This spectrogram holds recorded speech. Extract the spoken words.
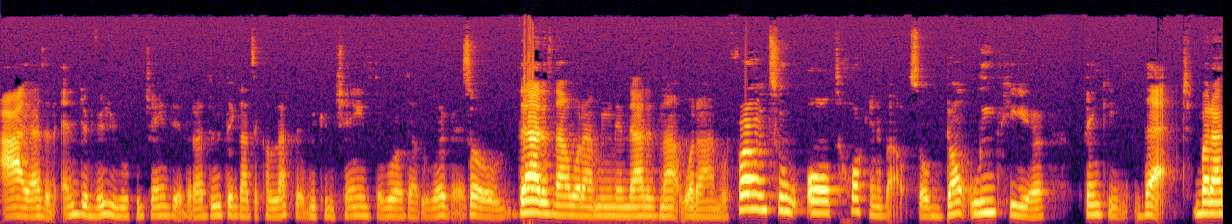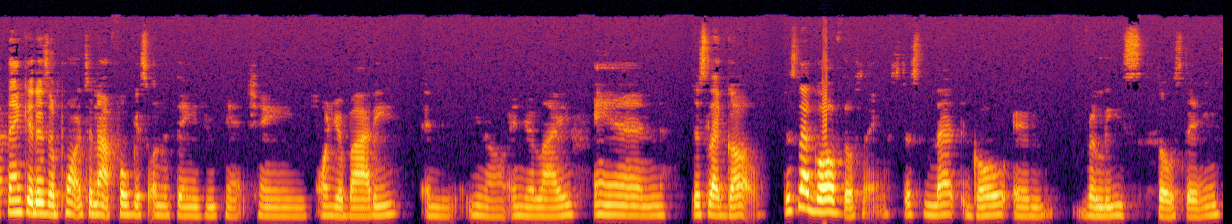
I as an individual can change it, but I do think as a collective we can change the world that we live in. So that is not what I mean and that is not what I'm referring to or talking about. So don't leave here thinking that. But I think it is important to not focus on the things you can't change on your body and, you know, in your life and just let go. Just let go of those things. Just let go and release those things.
